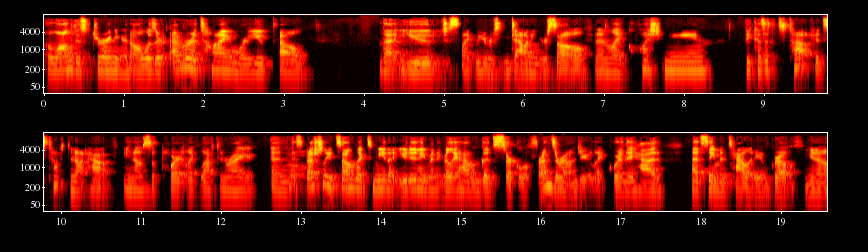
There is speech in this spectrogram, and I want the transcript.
along this journey and all was there ever a time where you felt that you just like you were doubting yourself and like questioning because it's tough. It's tough to not have, you know, support like left and right. And oh. especially it sounds like to me that you didn't even really have a good circle of friends around you, like where they had that same mentality of growth, you know?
